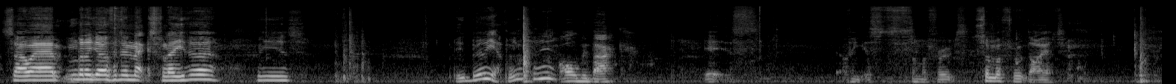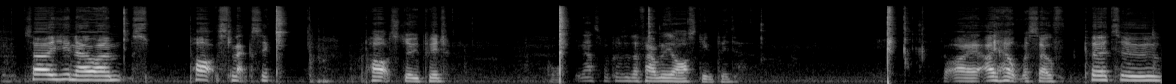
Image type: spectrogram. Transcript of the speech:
So, um, I'm going to go for the next flavour. Here's blueberry, I think, isn't it? I'll be back. It's... I think it's summer fruits. Summer fruit. Diet. So, you know, I'm part dyslexic, part stupid. And that's because of the family are stupid. But I, I help myself. Per to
